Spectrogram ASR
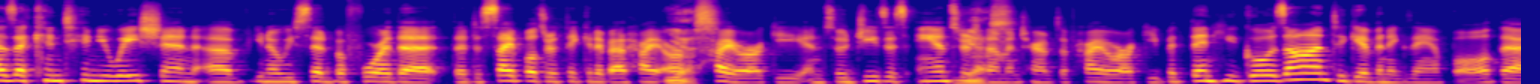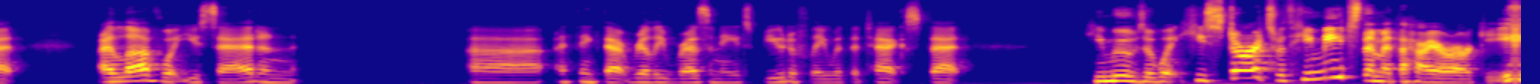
as a continuation of you know we said before that the disciples are thinking about hier- Yes. hierarchy and so jesus answers Yes. them in terms of hierarchy but then he goes on to give an example that i love what you said and uh, i think that really resonates beautifully with the text that he moves away he starts with he meets them at the hierarchy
